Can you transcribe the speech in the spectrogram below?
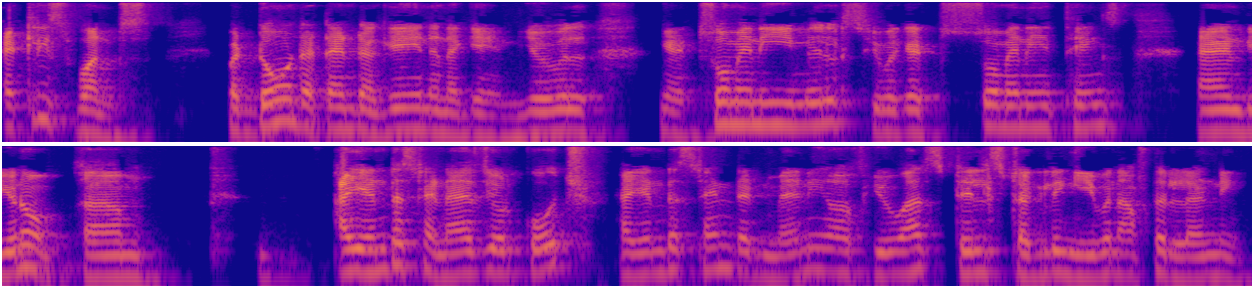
at least once. But don't attend again and again. You will get so many emails you will get so many things. And you know um, I understand as your coach, I understand that many of you are still struggling even after learning.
